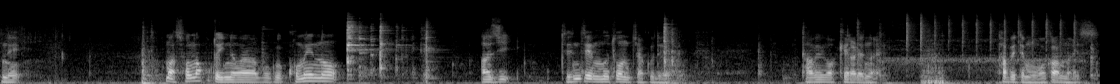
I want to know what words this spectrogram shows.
ね。まあそんなこと言いながら僕米の味全然無頓着で食べ分けられない。食べても分かんないです。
